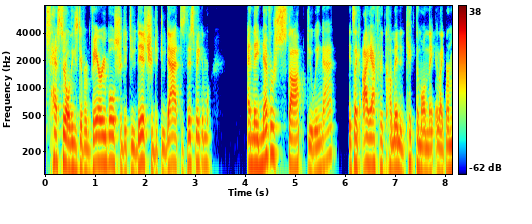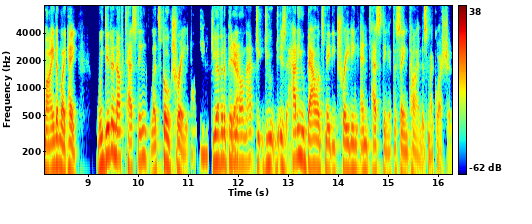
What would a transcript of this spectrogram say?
tested all these different variables. Should it do this? Should it do that? Does this make it more? And they never stop doing that it's like I have to come in and kick them on the like remind them like, hey, we did enough testing. Let's go trade. Do you have an opinion yeah. on that? Do, do is how do you balance maybe trading and testing at the same time? Is my question.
